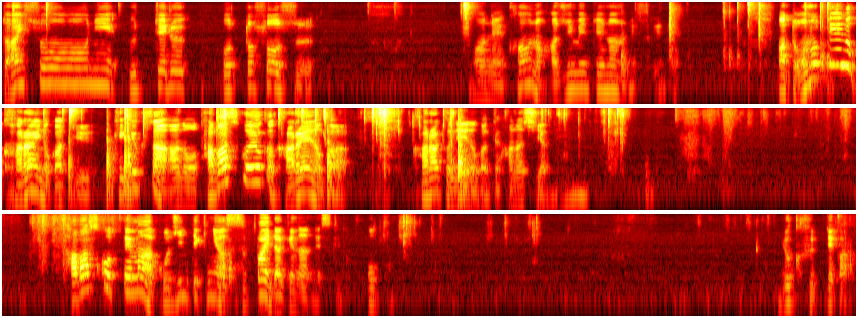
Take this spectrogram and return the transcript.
ダイソーに売ってるホットソースはね、買うの初めてなんですけど、まあ、どの程度辛いのかっていう、結局さ、あの、タバスコよか辛いのか、辛くねえのかって話やね。タバスコってまあ個人的には酸っぱいだけなんですけど。およく振ってから。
